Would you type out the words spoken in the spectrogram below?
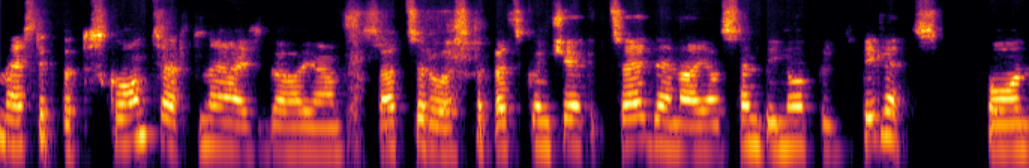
Mēs tikpat uz koncertu neaizgājām. Es atceros, tāpēc, ka viņš iekrita sēdienā, jau sen bija nopirkts biļetes. Un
